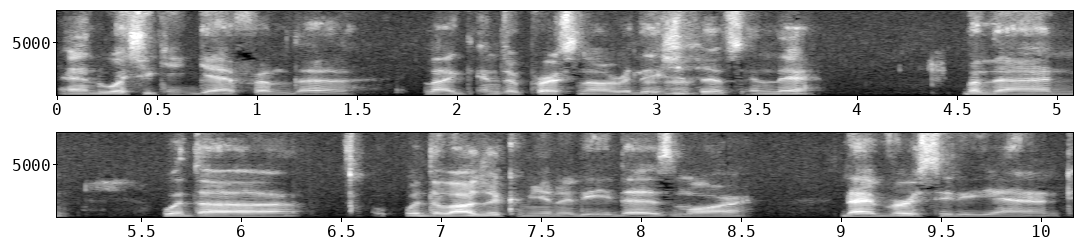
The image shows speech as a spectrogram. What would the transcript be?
and what you can get from the like interpersonal mm-hmm. relationships mm-hmm. in there. But then with the with the larger community, there's more diversity and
